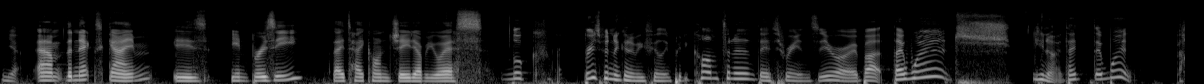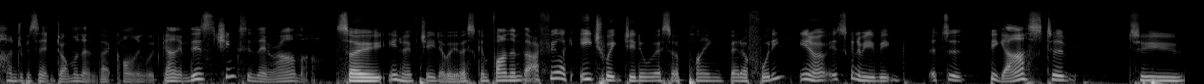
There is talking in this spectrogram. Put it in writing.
yeah. Um, the next game is in Brizzy. They take on GWS. Look, Brisbane are going to be feeling pretty confident. They're three and zero, but they weren't. You know, they they weren't. 100% dominant that Collingwood game. There's chinks in their armour. So, you know, if GWS can find them, I feel like each week GWS are playing better footy. You know, it's going to be a big, it's a big ask to, to you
